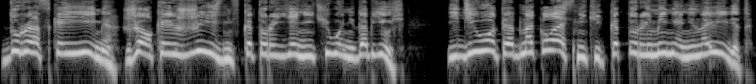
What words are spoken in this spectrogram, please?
Дурацкое имя, жалкая жизнь, в которой я ничего не добьюсь. Идиоты-одноклассники, которые меня ненавидят.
